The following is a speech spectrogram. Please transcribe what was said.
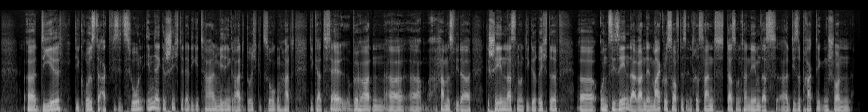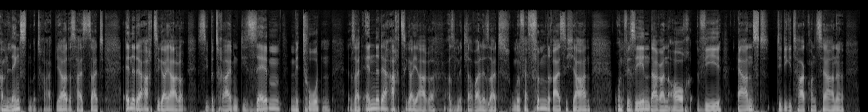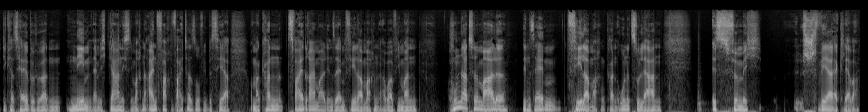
äh, Deal, die größte Akquisition in der Geschichte der digitalen Medien gerade durchgezogen hat. Die Kartellbehörden äh, äh, haben es wieder geschehen lassen und die Gerichte. Äh, und sie sehen daran, denn Microsoft ist interessant, das Unternehmen, das äh, diese Praktiken schon am längsten betreibt. Ja, das heißt seit Ende der 80er Jahre, sie betreiben dieselben Methoden seit Ende der 80er Jahre, also mittlerweile seit ungefähr 35 Jahren und wir sehen daran auch, wie ernst die Digitalkonzerne die Kartellbehörden nehmen, nämlich gar nicht. Sie machen einfach weiter so wie bisher. Und man kann zwei, dreimal denselben Fehler machen, aber wie man hunderte Male denselben Fehler machen kann, ohne zu lernen, ist für mich schwer erklärbar.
